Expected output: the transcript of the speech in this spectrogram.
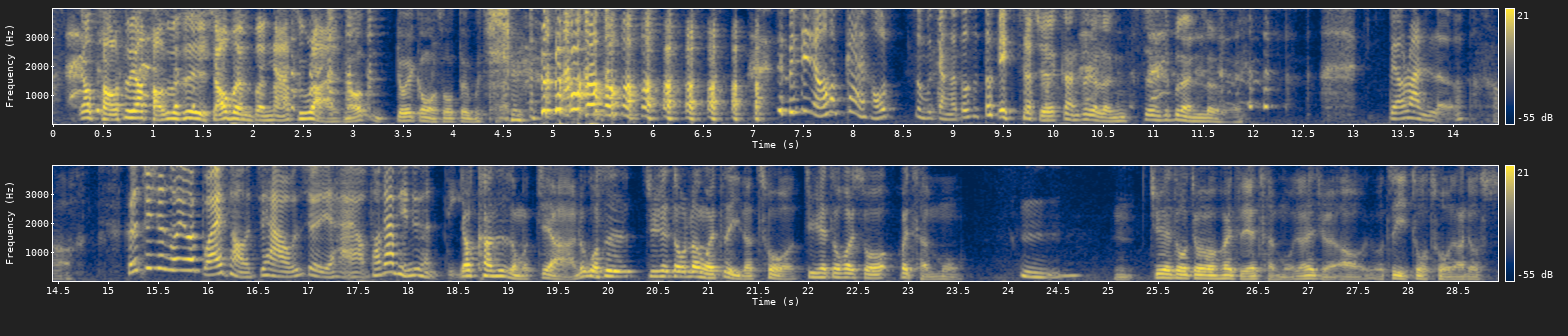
要吵是不是要吵？是不是小本本拿出来，然后就会跟我说对不起。对不起，然后干好怎么讲的都是对的。就觉得干这个人真的是不能惹哎，不要乱惹。好。可是巨蟹座因为不爱吵架，我就觉得也还好，吵架频率很低。要看是什么架啊，如果是巨蟹座认为自己的错，巨蟹座会说会沉默。嗯嗯，巨蟹座就会直接沉默，就会觉得哦，我自己做错，那就是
